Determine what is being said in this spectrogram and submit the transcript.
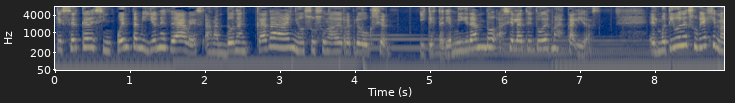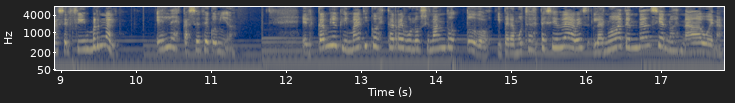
Que cerca de 50 millones de aves abandonan cada año su zona de reproducción y que estarían migrando hacia latitudes más cálidas. El motivo de su viaje no es el frío invernal, es la escasez de comida. El cambio climático está revolucionando todo y para muchas especies de aves la nueva tendencia no es nada buena.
